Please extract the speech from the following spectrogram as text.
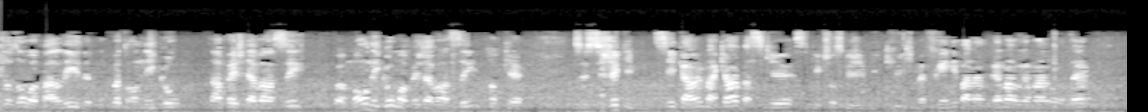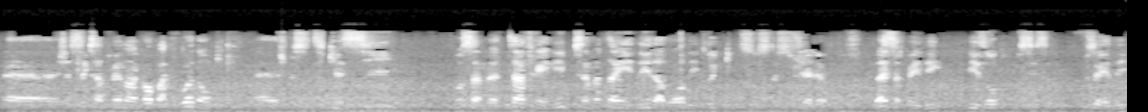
aujourd'hui, on va parler de pourquoi ton ego t'empêche d'avancer, pourquoi mon ego m'empêche d'avancer. Donc euh, c'est un sujet qui me tient quand même à cœur parce que c'est quelque chose que j'ai vécu, qui m'a freiné pendant vraiment, vraiment longtemps. Euh, je sais que ça me freine encore parfois, donc euh, je me suis dit que si moi ça m'a tant freiné puis ça m'a tant aidé d'avoir des trucs sur ce sujet-là, ben ça peut aider les autres aussi, ça peut vous aider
